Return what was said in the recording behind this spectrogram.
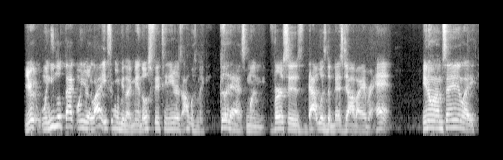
You're when you look back on your life, you're gonna be like, man, those 15 years I was making good ass money versus that was the best job I ever had. You know what I'm saying? Like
